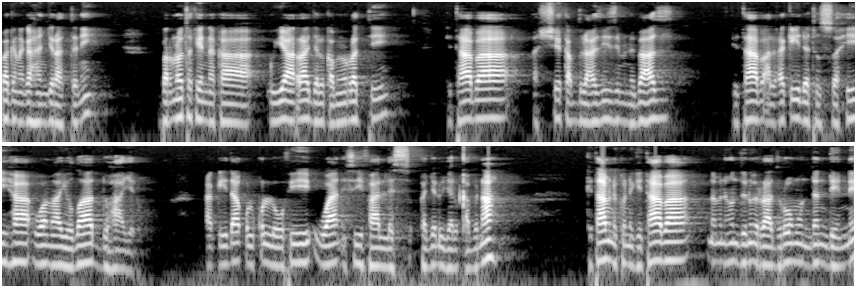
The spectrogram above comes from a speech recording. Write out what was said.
بقنا قهن جراتني برنوتك إنك ويا الراجل كمنورتي كتاب الشيخ عبد العزيز بن باز كتاب العقيدة الصحيحة وما يضادها يلو aqiidaa qulqulluu fi waan isii faallessu ka jedhu jalqabna. Kitaabni kun kitaaba namni hundinuu irraa duroomuu hin dandeenye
